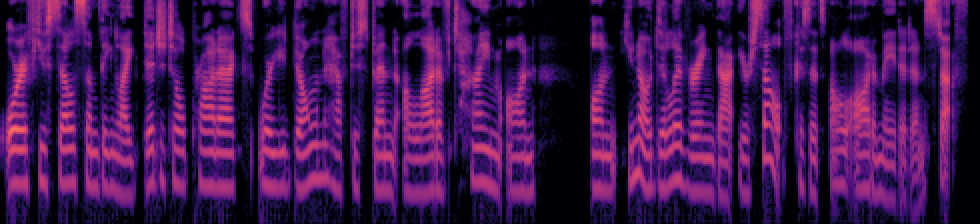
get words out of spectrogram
Or if you sell something like digital products where you don't have to spend a lot of time on on, you know, delivering that yourself because it's all automated and stuff.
